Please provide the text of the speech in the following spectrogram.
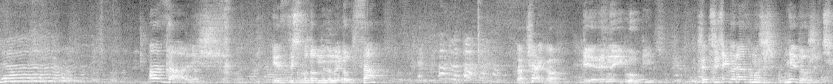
brak. A zalisz. Jesteś podobny do mego psa? Dlaczego? Wierny i głupi. Że trzeciego razu możesz nie dożyć.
